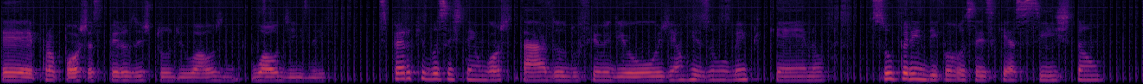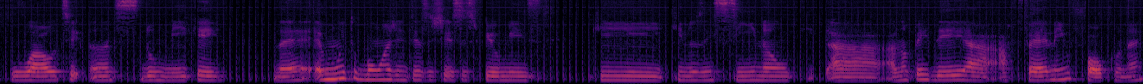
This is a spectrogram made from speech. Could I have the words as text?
é, propostas pelos estúdios Walt, Walt Disney. Espero que vocês tenham gostado do filme de hoje. É um resumo bem pequeno. Super indico a vocês que assistam o Walt antes do Mickey. Né? É muito bom a gente assistir esses filmes que, que nos ensinam a, a não perder a, a fé nem o foco, né?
